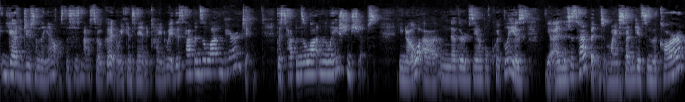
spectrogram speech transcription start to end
you got to do something else. This is not so good. We can say in a kind way. This happens a lot in parenting. This happens a lot in relationships. You know, uh, another example quickly is, yeah, and this has happened. My son gets in the car.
